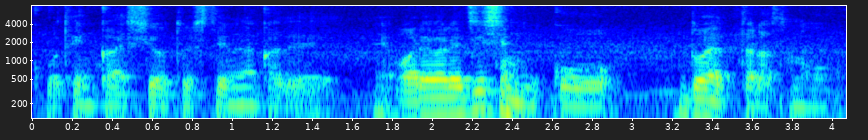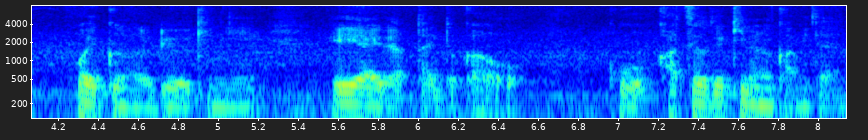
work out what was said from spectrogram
こう展開しようとしている中で、ね、我々自身もこうどうやったらその保育の領域に AI だったりとかをこう活用できるのかみたいな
